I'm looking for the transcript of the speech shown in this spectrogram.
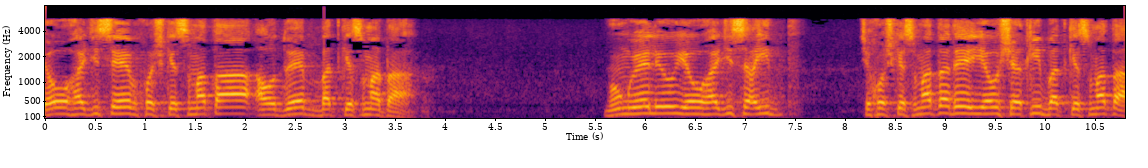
یو حجی صاحب خوش قسمتا او دوی بد قسمتا مونږ ویلو یو حجی سعید چې خوش قسمته دی یو شقی بد قسمته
